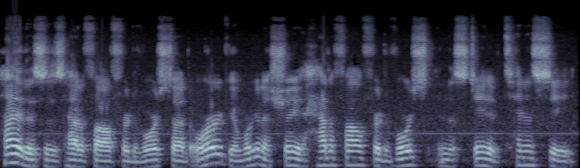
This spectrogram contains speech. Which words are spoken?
Hi, this is howtofilefordivorce.org and we're going to show you how to file for divorce in the state of Tennessee.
